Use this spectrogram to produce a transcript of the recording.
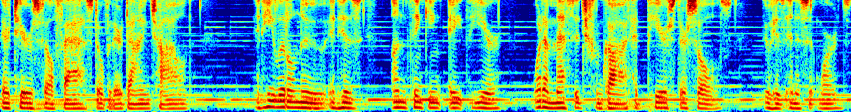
Their tears fell fast over their dying child, and he little knew in his unthinking eighth year what a message from God had pierced their souls through his innocent words.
